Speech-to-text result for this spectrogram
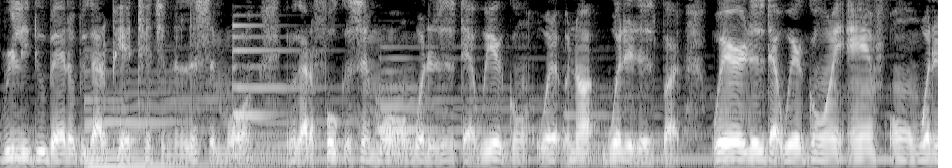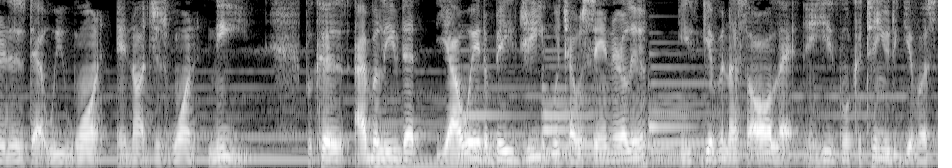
really do better, we gotta pay attention and listen more. And we gotta focus in more on what it is that we're going. What not what it is, but where it is that we're going, and on what it is that we want, and not just want need. Because I believe that Yahweh, the big G, which I was saying earlier, He's given us all that, and He's gonna continue to give us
